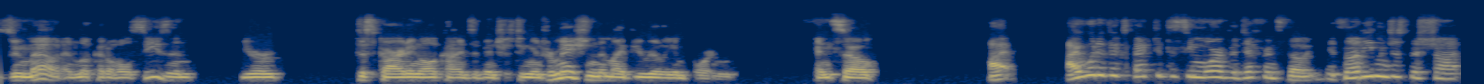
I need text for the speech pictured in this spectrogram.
zoom out and look at a whole season, you're discarding all kinds of interesting information that might be really important. And so I I would have expected to see more of a difference though. It's not even just the shot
